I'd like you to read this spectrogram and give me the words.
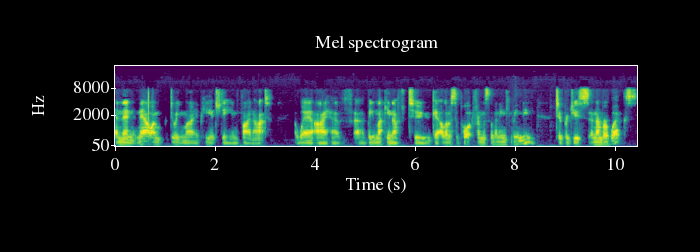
And then now I'm doing my PhD in fine art, where I have uh, been lucky enough to get a lot of support from the Slovenian community to produce a number of works.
